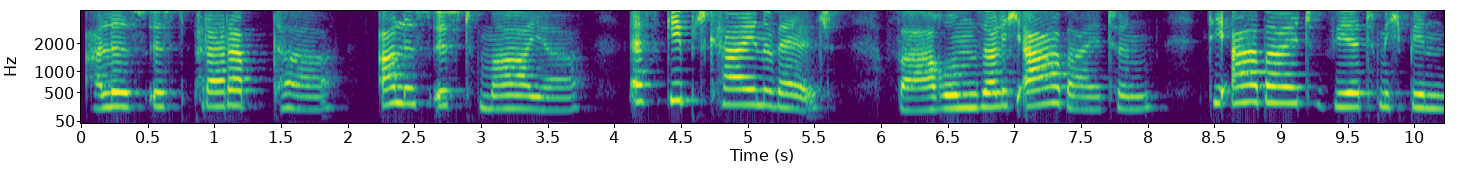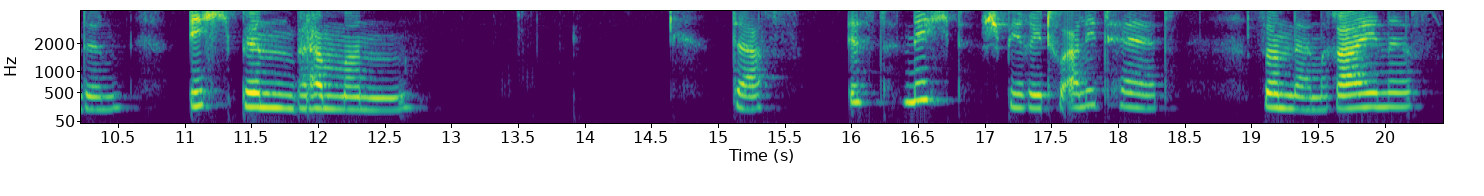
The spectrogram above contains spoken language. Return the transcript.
Alles ist Prarabdha, alles ist Maya, es gibt keine Welt. Warum soll ich arbeiten? Die Arbeit wird mich binden. Ich bin Brahman. Das ist nicht Spiritualität, sondern reines,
